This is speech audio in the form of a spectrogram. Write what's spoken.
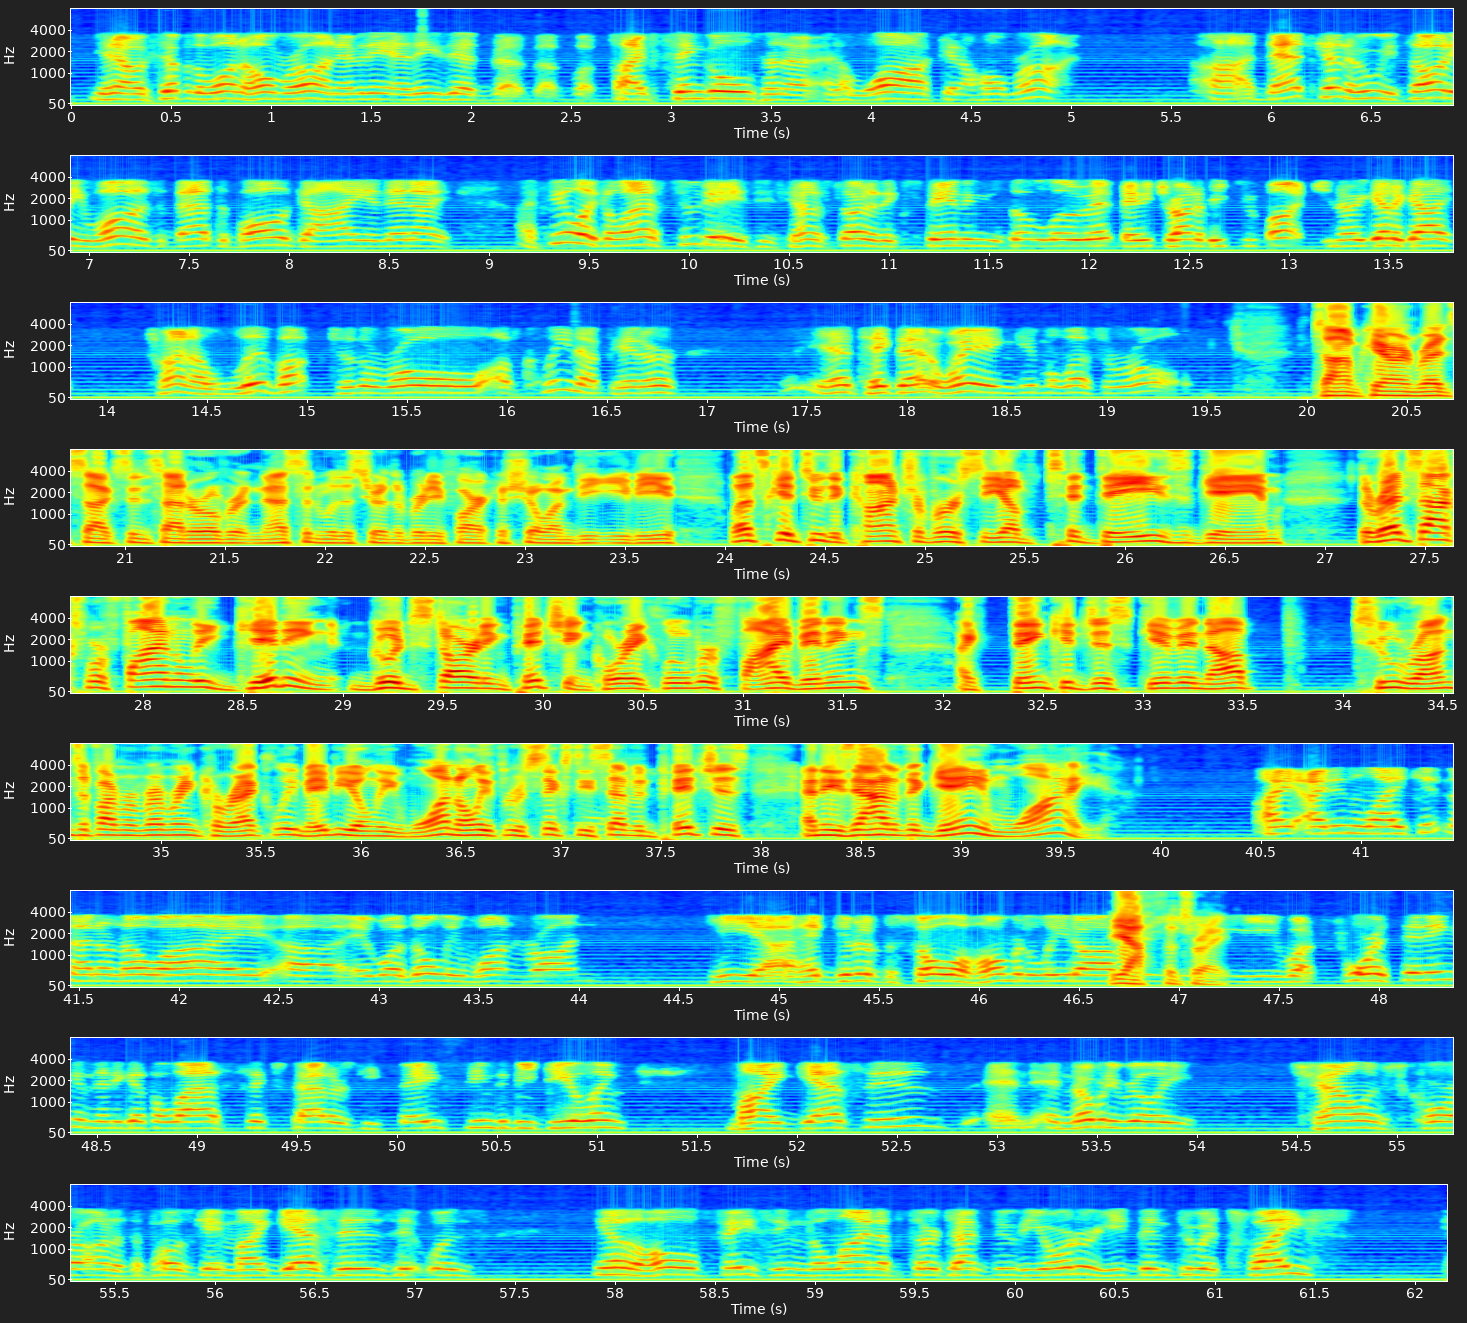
you know, except for the one home run. Everything I think he's had uh, uh five singles and a, and a walk and a home run. Uh, that's kind of who we thought he was, a bat the ball guy. And then I, I feel like the last two days he's kind of started expanding this a little bit, maybe trying to be too much. You know, you got a guy trying to live up to the role of cleanup hitter. Yeah, take that away and give him a lesser role. Tom Caron, Red Sox insider over at NESN with us here in the Brady Farkas show on DEV. Let's get to the controversy of today's game. The Red Sox were finally getting good starting pitching. Corey Kluber, five innings. I think had just given up two runs, if I'm remembering correctly. Maybe only one, only through 67 pitches, and he's out of the game. Why? I, I didn't like it, and I don't know why. Uh, it was only one run. He uh, had given up the solo homer to lead off. Yeah, the, that's right. The, What fourth inning, and then he got the last six batters he faced. Seemed to be dealing. My guess is, and and nobody really challenged Cora on at the postgame. My guess is it was, you know, the whole facing the lineup third time through the order. He'd been through it twice.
